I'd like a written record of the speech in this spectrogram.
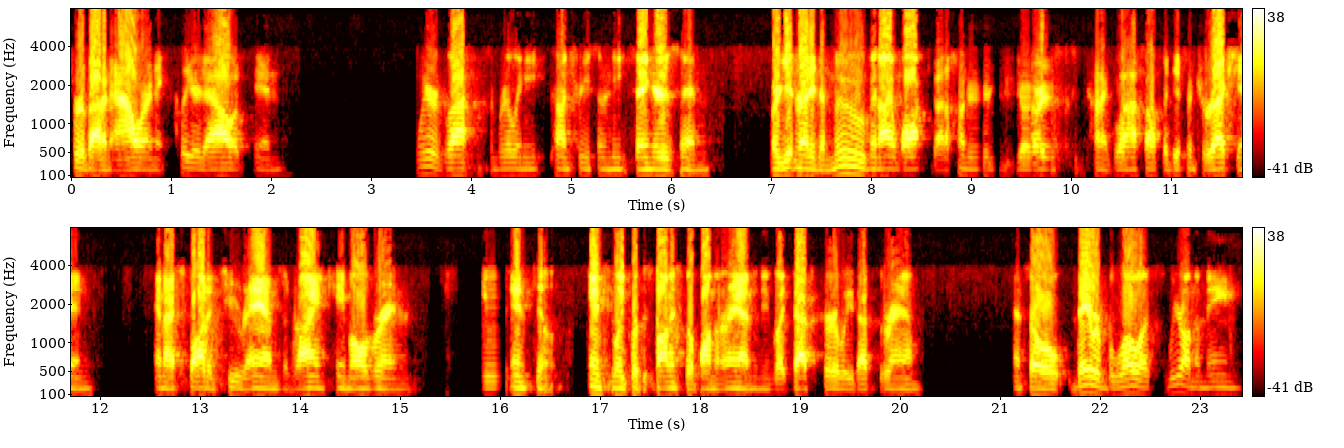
for about an hour, and it cleared out, and we were glassing some really neat country, some neat fingers, and we're getting ready to move. And I walked about 100 yards to kind of glass off a different direction, and I spotted two rams, and Ryan came over and instantly instantly put the spotting scope on the ram, and he's like, "That's Curly, that's the ram." And so they were below us. We were on the main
